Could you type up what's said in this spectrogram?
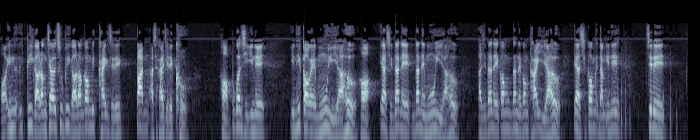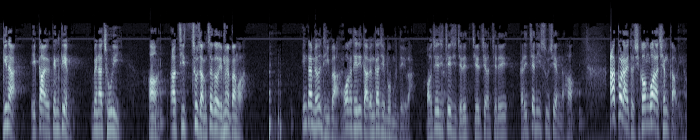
哦，因比较人教育处比较人讲要开一个班，还是开一个课，吼，不管是因的因迄国的母语也好，吼，也是咱的咱的母语也好，还是咱的讲咱的讲台语也好，也是讲人因的这个囡仔伊教育等等，要怎处理。哦，啊，处处长，这个有没有办法？应该没问题吧？我个替你答辩，应该是无问题吧？哦，这是这是一个一个一个给你建议事项了哈。啊，过来就是讲，我来请教你哈。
